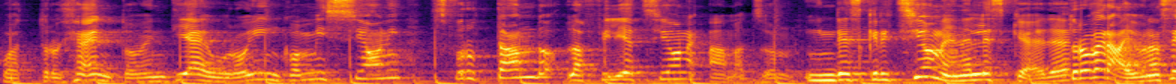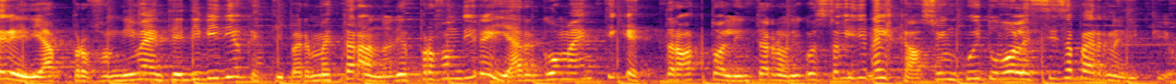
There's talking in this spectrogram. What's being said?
420 euro in commissioni sfruttando l'affiliazione Amazon. In descrizione nelle schede troverai una serie di approfondimenti e di video che ti permetteranno di approfondire gli argomenti che tratto all'interno di questo video nel caso in cui tu volessi saperne di più.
